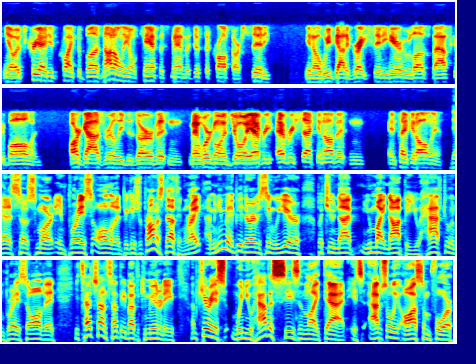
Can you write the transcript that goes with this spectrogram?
you know, it's created quite the buzz, not only on campus, man, but just across our city. You know, we've got a great city here who loves basketball and our guys really deserve it. And man, we're going to enjoy every, every second of it and, and take it all in. That is so smart. Embrace all of it because you promise nothing, right? I mean, you may be there every single year, but you not you might not be. You have to embrace all of it. You touched on something about the community. I'm curious when you have a season like that, it's absolutely awesome for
